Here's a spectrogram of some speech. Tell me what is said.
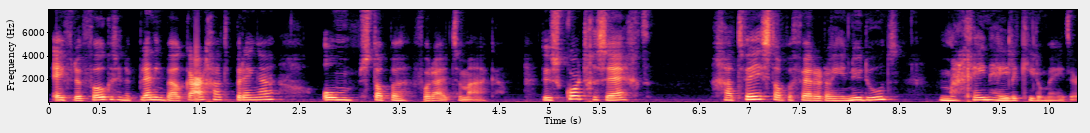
even de focus en de planning bij elkaar gaat brengen om stappen vooruit te maken. Dus kort gezegd, ga twee stappen verder dan je nu doet, maar geen hele kilometer.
